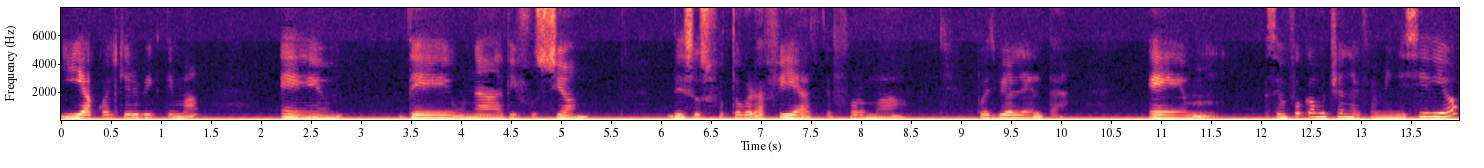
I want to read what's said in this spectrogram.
y a cualquier víctima eh, de una difusión de sus fotografías de forma pues violenta. Eh, se enfoca mucho en el feminicidio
